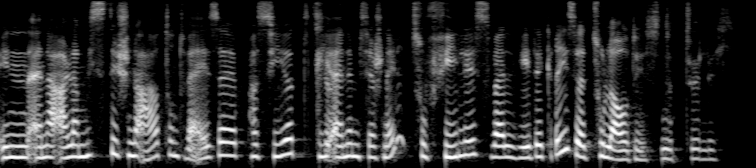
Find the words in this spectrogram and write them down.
in einer alarmistischen Art und Weise passiert, die Klar. einem sehr schnell zu viel ist, weil jede Krise zu laut ist. Natürlich.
